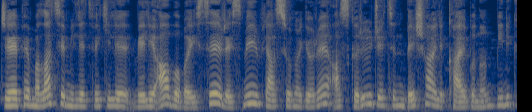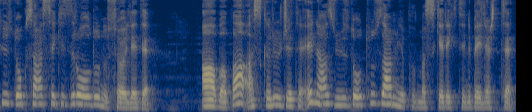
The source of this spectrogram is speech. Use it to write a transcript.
CHP Malatya Milletvekili Veli Ağbaba ise resmi enflasyona göre asgari ücretin 5 aylık kaybının 1298 lira olduğunu söyledi. Ağbaba asgari ücrete en az %30 zam yapılması gerektiğini belirtti.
